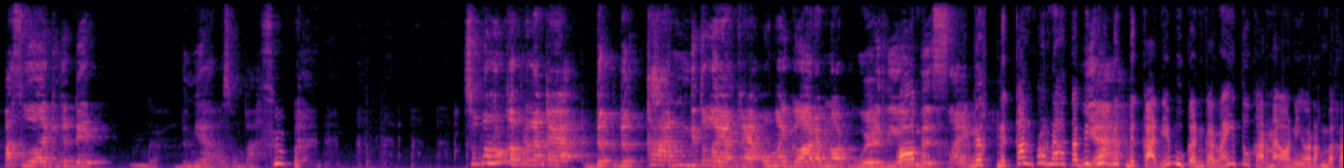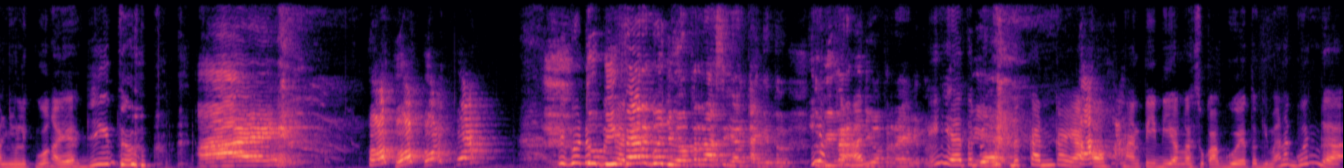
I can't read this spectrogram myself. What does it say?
Pas lu lagi ngedate? Enggak demi apa sumpah? Sumpah. Sumpah lu nggak pernah kayak deg-degan gitu loh yang kayak oh my god I'm not worthy Oh, of this like deg-degan pernah tapi gue Iya. deg-degannya bukan karena itu karena oh nih orang bakal nyulik gue nggak ya gitu I tapi gue to be fair gue juga pernah sih yang kayak gitu to Iya be fair kan? gue juga pernah gitu Iya, tapi Iya. deg-degan kayak oh nanti dia nggak suka gue atau gimana, gue nggak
